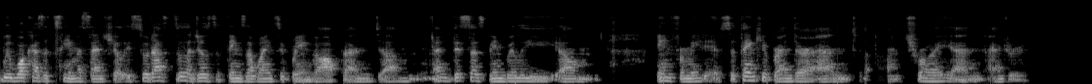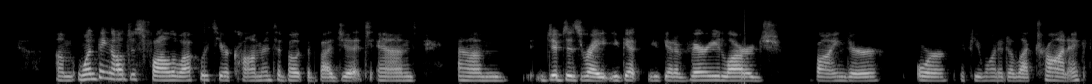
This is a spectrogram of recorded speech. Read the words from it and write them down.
we work as a team essentially. So that's those are just the things I wanted to bring up, and um, and this has been really um, informative. So thank you, Brenda and um, Troy and Andrew. Um, one thing I'll just follow up with your comment about the budget and um, Jibs is right. You get you get a very large binder or if you wanted electronic,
